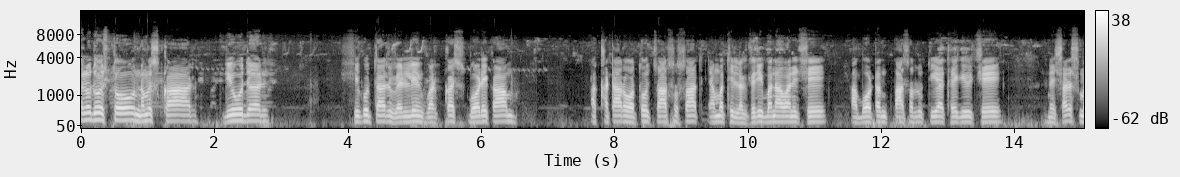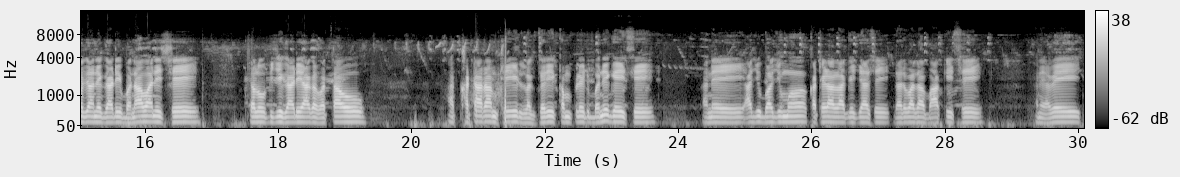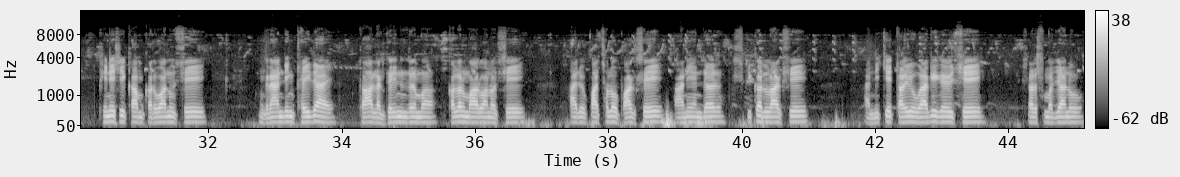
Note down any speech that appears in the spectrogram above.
Hello દોસ્તો, નમસ્કાર. દિયોદર સિગુતર વેલ્ડિંગ વર્કર્સ બોડી કામ આ ખટારો હતો ચારસો સાત એમાંથી લક્ઝરી બનાવવાની છે. આ બોટમ પાછળનું તૈયાર થઈ ગયું છે અને સરસ મજાની ગાડી બનાવવાની છે. ચલો બીજી ગાડી આગળ બતાવો આ ખટારામથી લક્ઝરી કમ્પ્લીટ બની ગઈ છે અને આજુબાજુમાં કઠેડા લાગી ગયા છે, દરવાજા બાકી છે. અને હવે ફિનિશિંગ કામ કરવાનું છે ગ્રાઇન્ડિંગ થઈ જાય, તો આ લક્ઝરીની અંદરમાં કલર મારવાનો છે. આ જો પાછળનો ભાગ છે, આની અંદર સ્પીકર લાગશે. આ નીચે તળિયું વાગી ગયું છે, સરસ મજાનું.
